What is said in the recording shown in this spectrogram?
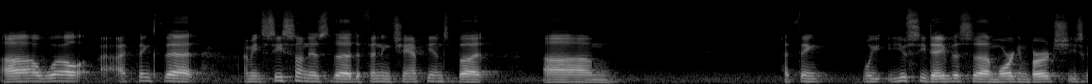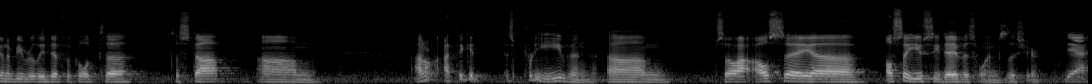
Uh, well, I think that, I mean, CSUN is the defending champions, but um, I think well, UC Davis, uh, Morgan Bertsch, she's going to be really difficult to to stop. Um, I don't. I think it, it's pretty even. Um, so I, will say uh, I'll say UC Davis wins this year. Yeah,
